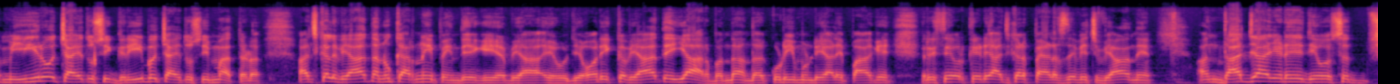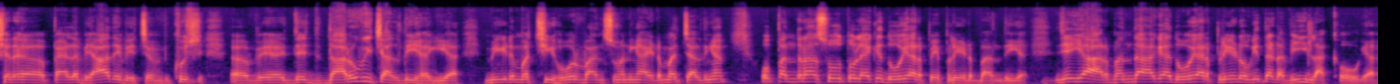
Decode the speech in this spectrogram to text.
ਅਮੀਰ ਹੋ ਚਾਹੇ ਤੁਸੀਂ ਗਰੀਬ ਹੋ ਚਾਹੇ ਤੁਸੀਂ ਮਾਤੜ ਅੱਜ ਕੱਲ ਵਿਆਹ ਤੁਹਾਨੂੰ ਕਰਨੇ ਹੀ ਪੈਂਦੇ ਹੈਗੇ ਆ ਵਿਆਹ ਇਹੋ ਜਿਹੇ। ਔਰ ਇੱਕ ਵਿਆਹ ਤੇ ਹਜ਼ਾਰ ਬੰਦਾ ਹੁੰਦਾ ਕੁੜੀ ਮੁੰਡੇ ਵਾਲੇ ਪਾ ਕੇ ਰਿਸ਼ਤੇ ਔਰ ਕਿਹੜੇ ਅੱਜ ਕੱਲ ਪੈਲਸ ਦੇ ਵਿੱਚ ਵਿਆਹ ਹੁੰਦੇ ਅੰਦਾਜ਼ਾ ਜਿਹੜੇ ਜੇ ਉਸ ਪੈਲ ਵਿਆਹ ਦੇ ਵਿੱਚ ਖੁਸ਼ ਅਹ, ਵੇ- ਜੇ दारू ਵੀ ਚੱਲਦੀ ਹੈਗੀ ਆ ਮੀਟ ਮੱਛੀ ਹੋਰ ਵੰਸਵਨੀਆਂ ਆਈਟਮਾਂ ਚੱਲਦੀਆਂ ਉਹ 1500 ਤੋਂ ਲੈ ਕੇ 2000 ਰੁਪਏ ਪਲੇਟ ਬਣਦੀ ਹੈ। ਜੇ 1000 ਬੰਦਾ ਆ ਗਿਆ 2000 ਪਲੇਟ ਹੋ ਗਈ, ਤੁਹਾਡਾ 20 ਲੱਖ ਹੋ ਗਿਆ।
